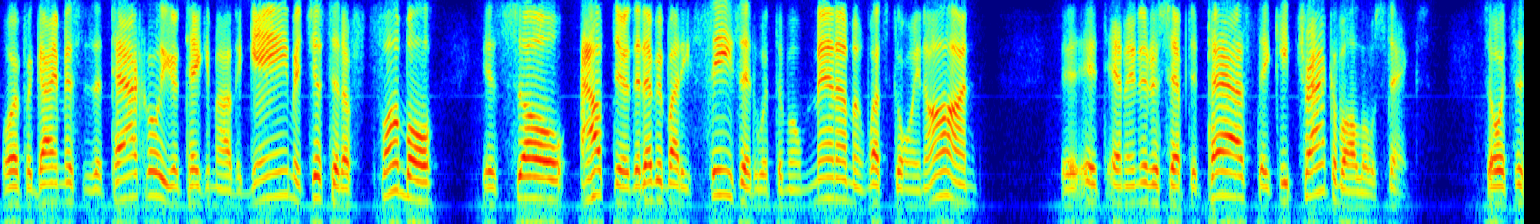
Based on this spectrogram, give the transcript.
Or if a guy misses a tackle, you're to take him out of the game. It's just that a fumble is so out there that everybody sees it with the momentum and what's going on. It, it and an intercepted pass, they keep track of all those things. So it's a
